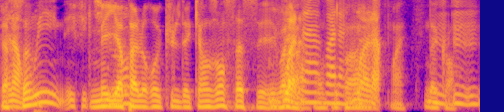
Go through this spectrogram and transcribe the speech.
personnes. Alors oui, effectivement. Mais il n'y a pas le recul des 15 ans, ça c'est. Voilà. Ah, voilà, pas- c'est Voilà. Ouais, d'accord. Mm, mm, mm.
